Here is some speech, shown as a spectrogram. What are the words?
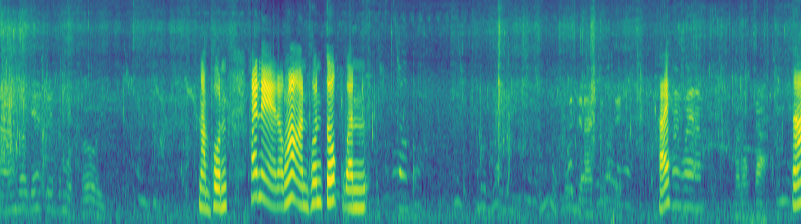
น้ำเยอะแยะเต็มไปหมดเลย น้ำฝนแค่แหน่ดอกเนาะอันฝนตกอันเสียดายเสือเด็กไผมาลงกะเอ้า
